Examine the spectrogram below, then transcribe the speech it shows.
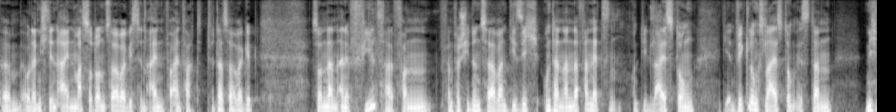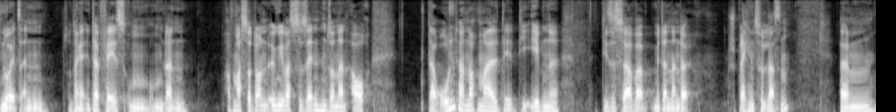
ähm, oder nicht den einen Mastodon-Server, wie es den einen vereinfachten Twitter-Server gibt, sondern eine Vielzahl von, von verschiedenen Servern, die sich untereinander vernetzen. Und die Leistung, die Entwicklungsleistung ist dann nicht nur jetzt ein, sozusagen ein Interface, um, um dann auf Mastodon irgendwie was zu senden, sondern auch darunter nochmal die, die Ebene, diese Server miteinander sprechen zu lassen. Ähm,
